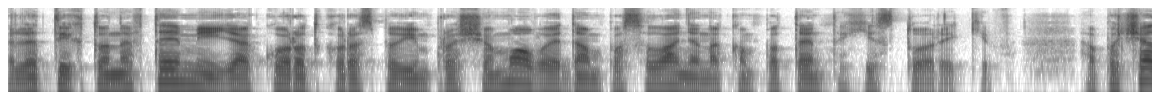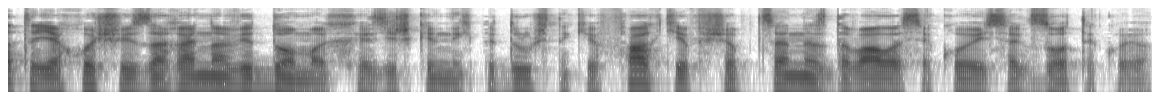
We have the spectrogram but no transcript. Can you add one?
Для тих, хто не в темі, я коротко розповім про що мова і дам посилання на компетентних істориків. А почати я хочу із загальновідомих зі шкільних підручників фактів, щоб це не здавалося якоюсь екзотикою.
